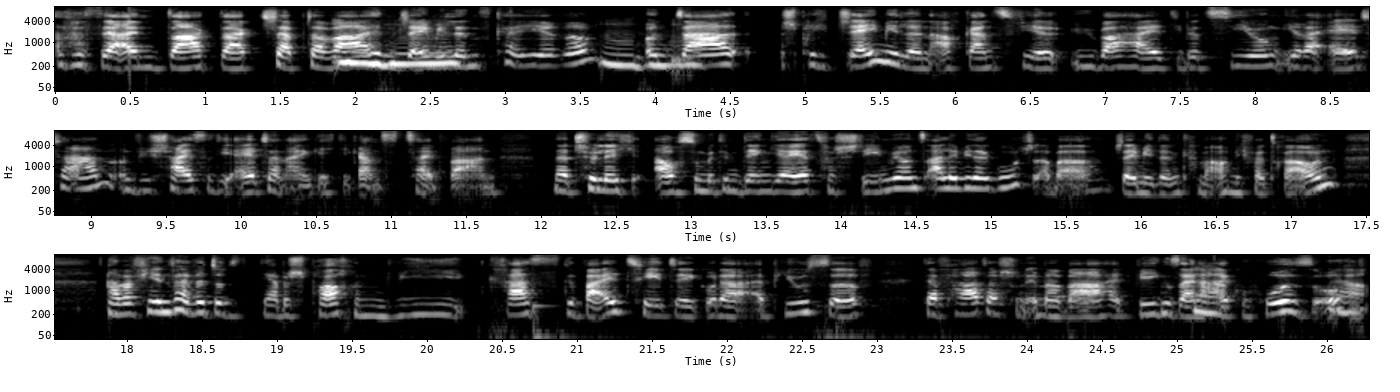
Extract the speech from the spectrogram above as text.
Was ja ein Dark, Dark Chapter war mhm. in Jamie Lynns Karriere. Mhm. Und da spricht Jamie Lynn auch ganz viel über halt die Beziehung ihrer Eltern und wie scheiße die Eltern eigentlich die ganze Zeit waren. Natürlich auch so mit dem Ding, ja, jetzt verstehen wir uns alle wieder gut, aber Jamie Lynn kann man auch nicht vertrauen. Aber auf jeden Fall wird ja besprochen, wie krass gewalttätig oder abusive der Vater schon immer war, halt wegen seiner ja. Alkoholsucht. Ja.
